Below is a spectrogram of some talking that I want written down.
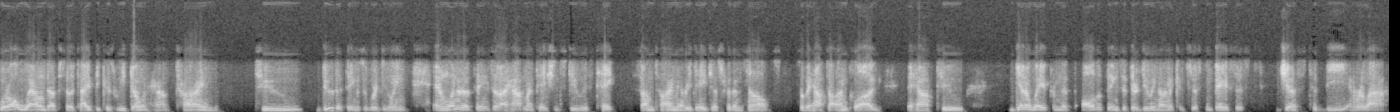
we're all wound up so tight because we don't have time to do the things that we're doing. And one of the things that I have my patients do is take some time every day just for themselves. So they have to unplug. They have to get away from the, all the things that they're doing on a consistent basis just to be and relax.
